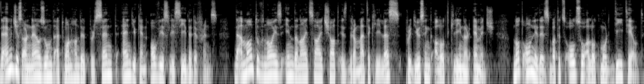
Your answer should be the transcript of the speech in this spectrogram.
The images are now zoomed at 100% and you can obviously see the difference. The amount of noise in the night sight shot is dramatically less, producing a lot cleaner image. Not only this, but it's also a lot more detailed.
